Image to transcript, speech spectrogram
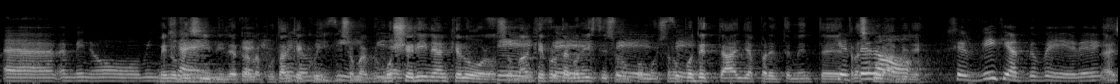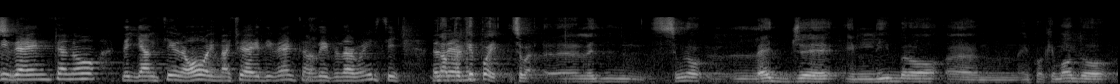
eh, meno Meno visibile per l'appunto, anche qui, visibile. insomma, moscerine anche loro, sì, insomma, anche sì, i protagonisti sono, sì, un, po', sono un po' dettagli apparentemente che trascurabili. Però, serviti a dovere eh, diventano sì. degli antieroi, ma cioè diventano no. dei protagonisti. No, perché poi insomma, eh, le, se uno legge il libro ehm, in qualche modo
